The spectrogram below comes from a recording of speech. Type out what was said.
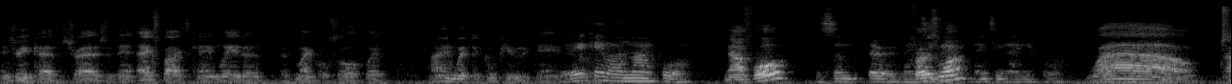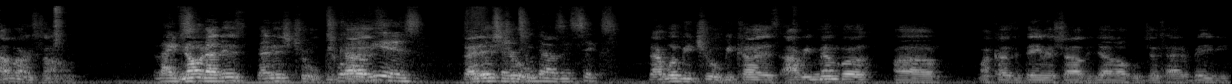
and Dreamcast was trash. And then Xbox came later as Microsoft, but I ain't with the computer games. Yeah, it came out nine four. Now four? December third. First one? Nineteen ninety four. Wow, I learned something. Like No, that is that is true twelve years. that is true. 2006. That would be true because I remember uh, my cousin Damien, shout out to Yellow, who just had a baby,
